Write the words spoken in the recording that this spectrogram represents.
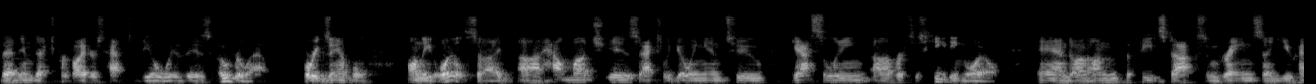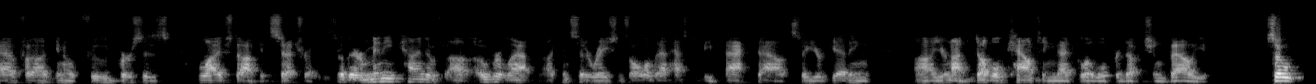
that index providers have to deal with is overlap. For example on the oil side, uh, how much is actually going into gasoline uh, versus heating oil, and on, on the feedstocks and grains, uh, you have uh, you know food versus livestock, etc. So there are many kind of uh, overlap considerations. All of that has to be backed out, so you're getting you're not double counting that global production value. So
